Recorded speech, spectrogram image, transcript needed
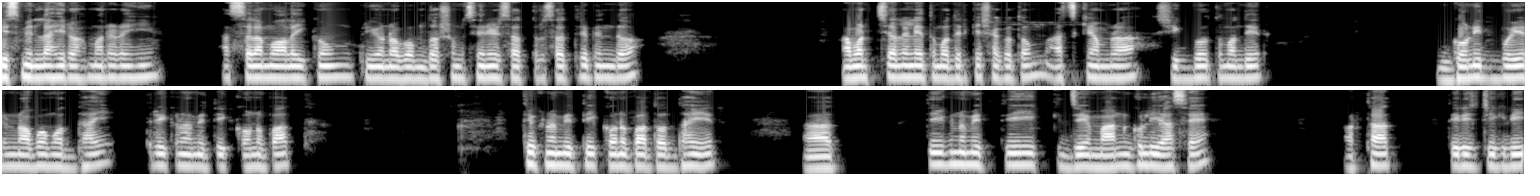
বিসমিল্লাহ রহমান রহিম। আসসালামু আলাইকুম, প্রিয় নবম, দশম শ্রেণির ছাত্রছাত্রীবৃন্দ। আমার চ্যানেলে তোমাদেরকে স্বাগতম। আজকে আমরা শিখব তোমাদের গণিত বইয়ের নবম অধ্যায়, ত্রিকোণমিতিক অনুপাত। ত্রিকোণমিতিক অনুপাত অধ্যায়ের ত্রিকোণমিতিক যে মানগুলি আছে, অর্থাৎ তিরিশ ডিগ্রি,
